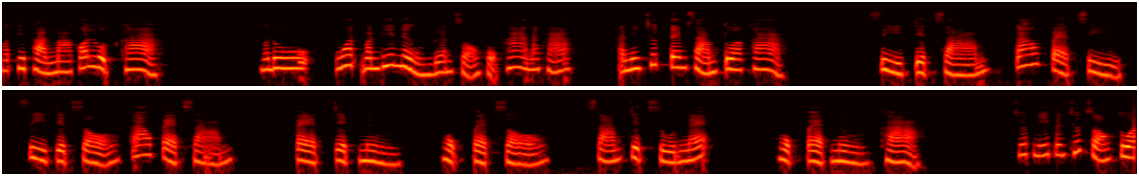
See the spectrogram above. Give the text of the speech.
งวดที่ผ่านมาก็หลุดค่ะ มาดูงวดวันที่ 1 เดือน 2 65 นะคะ อันนี้ชุดเต็ม 3 ตัวค่ะ 473 984 472 983 871 682 370 และ 681 ค่ะ ชุดนี้เป็นชุด 2 ตัว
